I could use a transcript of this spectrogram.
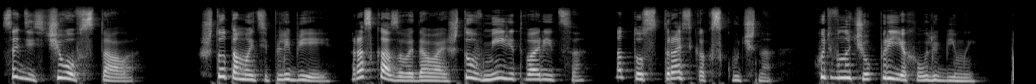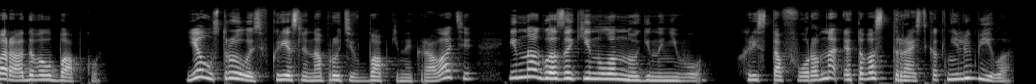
Садись, чего встала? Что там эти плебеи? Рассказывай давай, что в мире творится. А то страсть как скучно. Хоть внучок приехал любимый. Порадовал бабку. Я устроилась в кресле напротив бабкиной кровати и нагло закинула ноги на него. Христофоровна этого страсть как не любила,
